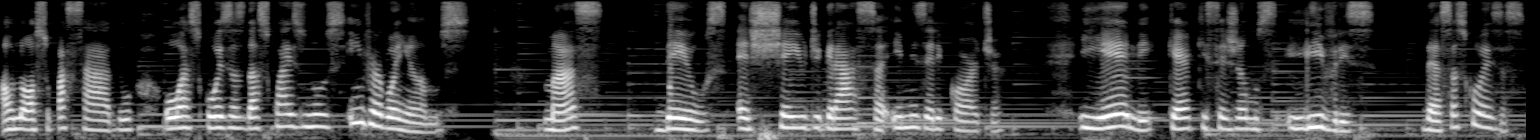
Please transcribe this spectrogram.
ao nosso passado ou às coisas das quais nos envergonhamos. Mas Deus é cheio de graça e misericórdia, e Ele quer que sejamos livres dessas coisas.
